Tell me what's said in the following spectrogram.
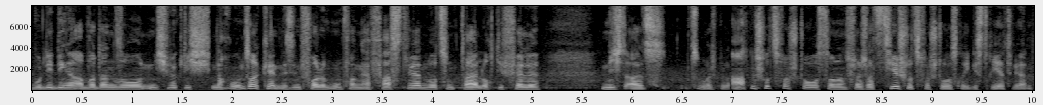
wo die Dinge aber dann so nicht wirklich nach unserer Kenntnis in vollem Umfang erfasst werden, wo zum Teil auch die Fälle nicht als zum Beispiel Artenschutzverstoß, sondern vielleicht als Tierschutzverstoß registriert werden.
